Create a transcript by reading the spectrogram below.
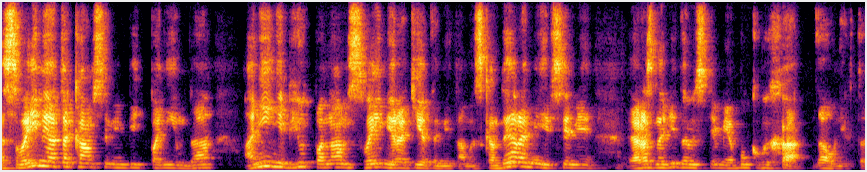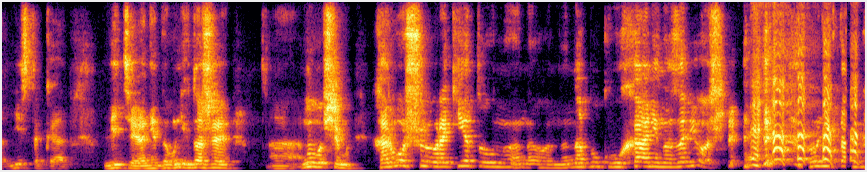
своими атакамсами бить по ним, да, они не бьют по нам своими ракетами, там, Искандерами и всеми разновидностями буквы Х. Да, у них там есть такая, видите, они, у них даже, ну, в общем, хорошую ракету на, на- на букву Х не назовешь. У них там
